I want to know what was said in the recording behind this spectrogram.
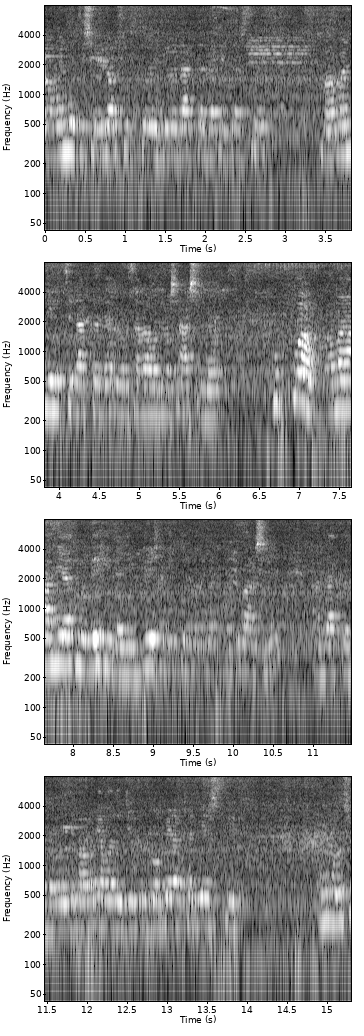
মামানি হচ্ছে শরীর অসুস্থ, এই জন্য ডাক্তার দেখাতে আসছে। মামানি হচ্ছে ডাক্তার দেখানো ছাড়া আমাদের বাসা আসে না। খুব কম আমার আমি এখনও দেখি নাই বিয়ে শাদি করে আসে, আর ডাক্তার দেখে এই যে মামানি আমাদের জন্য গমের একটা নিয়ে আসছে। অবশ্য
